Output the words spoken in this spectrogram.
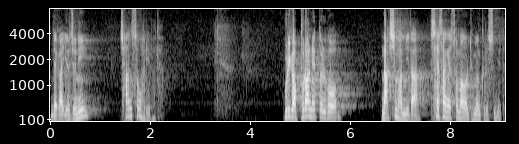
내가 여전히 찬송하리로다. 우리가 불안에 떨고 낙심합니다. 세상에 소망을 두면 그렇습니다.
